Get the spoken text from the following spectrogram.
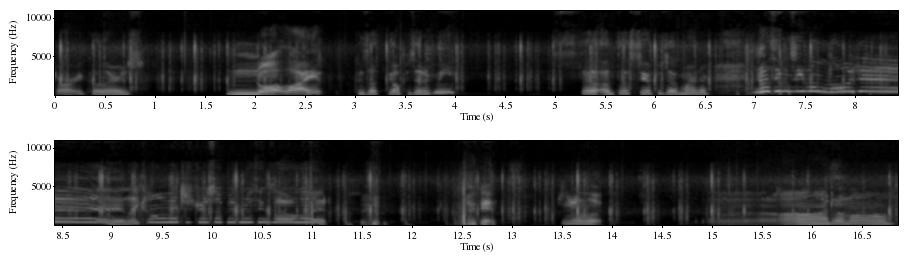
dark colors. Not light, because that's the opposite of me. So, uh, that's the opposite of dark. Nothing's even loaded! Like how am I to dress up if nothing's loaded? okay. So now look. Uh, I don't know.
